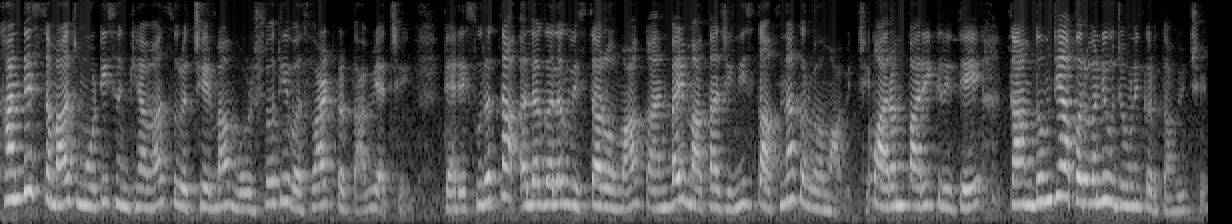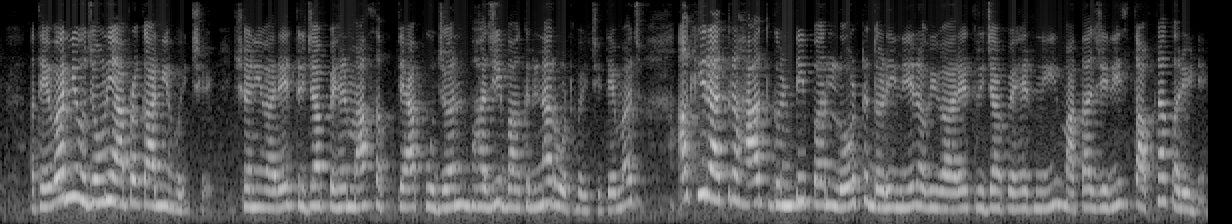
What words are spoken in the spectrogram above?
ખાનદેશ સમાજ મોટી સંખ્યામાં સુરત શહેરમાં વર્ષોથી વસવાટ કરતા આવ્યા છે. ત્યારે સુરતના અલગ અલગ વિસ્તારોમાં કાનબાઈ માતાજીની સ્થાપના કરવામાં આવે છે. પારંપરિક રીતે ધામધૂમથી આ પર્વની ઉજવણી કરતા હોય છે. આ તહેવારની ઉજવણી આ પ્રકારની હોય છે. શનિવારે ત્રીજા પહેરમાં સપ્ત્યા પૂજન, ભાજી, ભાખરીના રોટ હોય છે. તેમજ આખી રાત્ર હાથ ઘંટી પર લોટ દળીને રવિવારે ત્રીજા પહેરની માતાજીની સ્થાપના કરીને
